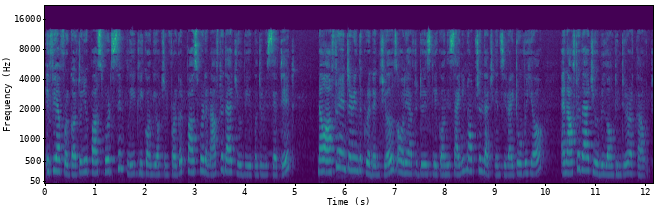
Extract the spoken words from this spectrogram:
If you have forgotten your password, simply click on the option forgot password and after that you'll be able to reset it. Now after entering the credentials, all you have to do is click on the sign in option that you can see right over here and after that you'll be logged into your account.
